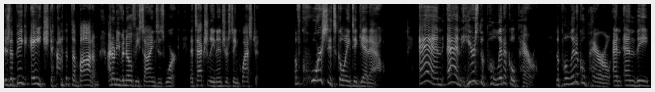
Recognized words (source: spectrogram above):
there's a big H down at the bottom. I don't even know if he signs his work. That's actually an interesting question. Of course it's going to get out. And and here's the political peril. The political peril and and the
